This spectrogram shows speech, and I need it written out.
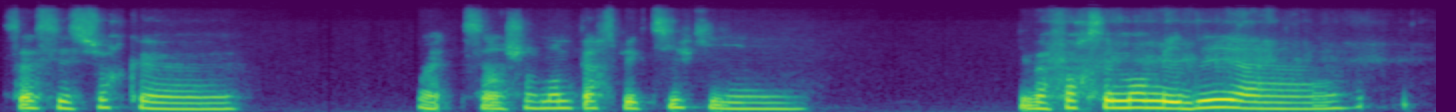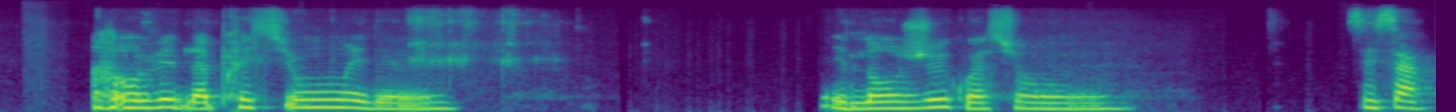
Ça, c'est sûr que c'est un changement de perspective qui, va forcément m'aider à, enlever de la pression et de, l'enjeu quoi, sur le. C'est ça.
